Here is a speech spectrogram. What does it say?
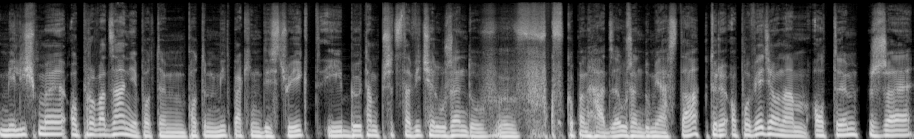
mieliśmy oprowadzanie po tym, po tym Meatpacking District i był tam przedstawiciel urzędu w, w, w Kopenhadze, urzędu miasta, który opowiedział nam o tym, że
